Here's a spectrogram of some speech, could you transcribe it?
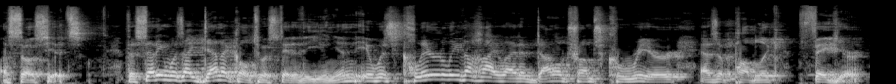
associates. The setting was identical to a State of the Union. It was clearly the highlight of Donald Trump's career as a public figure.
